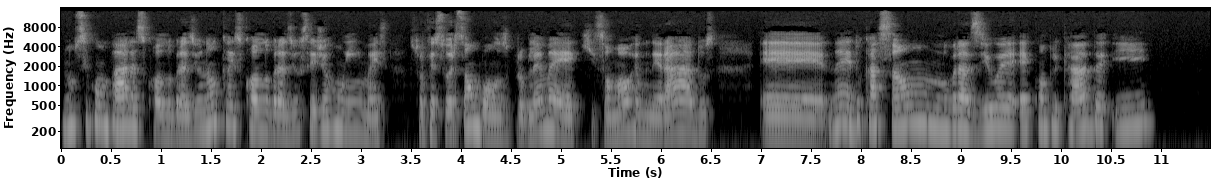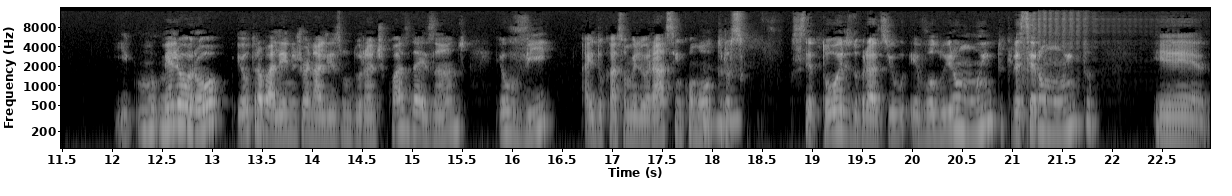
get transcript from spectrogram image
não se compara à escola no Brasil. Não que a escola no Brasil seja ruim, mas os professores são bons. O problema é que são mal remunerados. É, né, a educação no Brasil é, é complicada e, e melhorou. Eu trabalhei no jornalismo durante quase 10 anos. Eu vi a educação melhorar, assim como Uhum. outros setores do Brasil evoluíram muito, cresceram muito. É,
